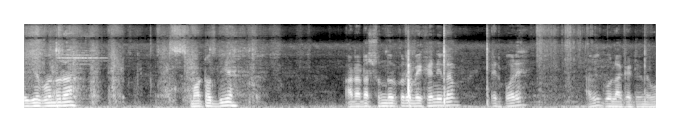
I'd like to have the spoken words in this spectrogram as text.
এই যে বন্ধুরা, মটর দিয়ে আটাটা সুন্দর করে মেখে নিলাম। এরপরে আমি গোলা কেটে নেব।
